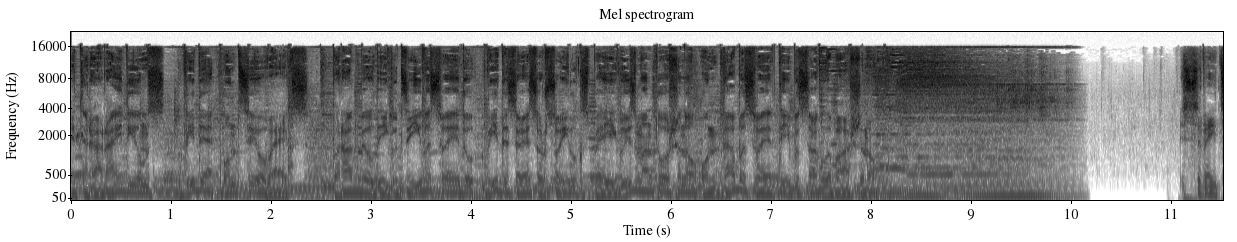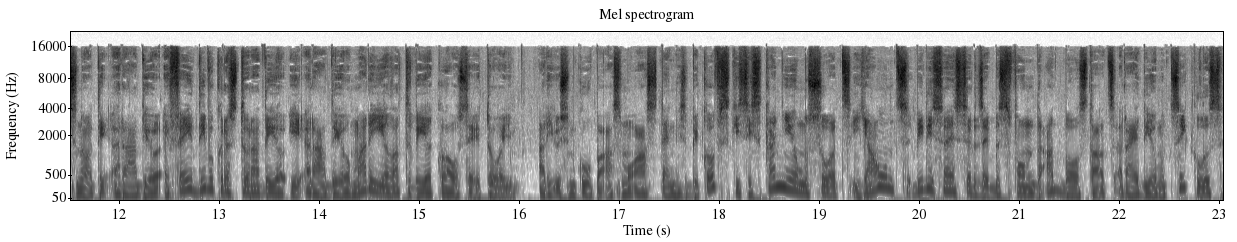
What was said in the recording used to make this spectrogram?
Ēterā raidījums Vide un cilvēks par atbildīgu dzīvesveidu, vides resursu ilgspējīgu izmantošanu un dabas vērtību saglabāšanu. Sveicināti radio FE, divu krastu radio i radio Marija Latvija klausētoji. Ar jums kopā esmu Astenis Bikovskis, izskaņojumu sots jauns vidas aizsardzības fonda atbalstāts raidījumu ciklus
